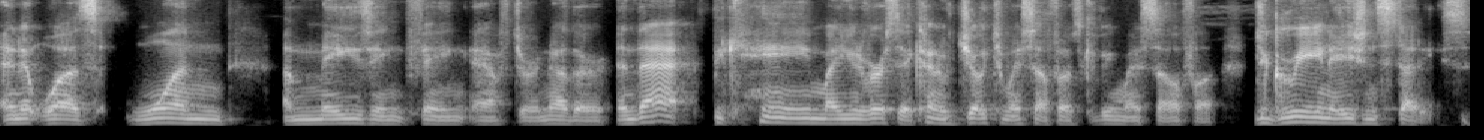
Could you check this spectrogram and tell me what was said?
And it was one amazing thing after another. And that became my university. I kind of joked to myself I was giving myself a degree in Asian studies.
